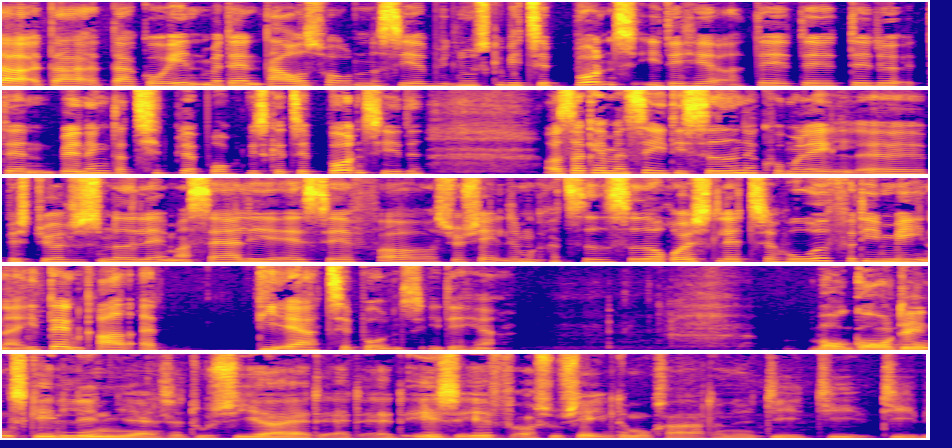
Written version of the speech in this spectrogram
der, der, der går ind med den dagsorden og siger, at nu skal vi til bunds i det her. Det, det, det, det den vending, der tit bliver brugt. Vi skal til bunds i det. Og så kan man se de siddende kommunalbestyrelsesmedlemmer, særligt SF og Socialdemokratiet, sidde og ryste lidt til hovedet, for de mener i den grad, at de er til bunds i det her. Hvor går den skillelinje? Altså, du siger, at, at, at SF og Socialdemokraterne, de, de, de,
